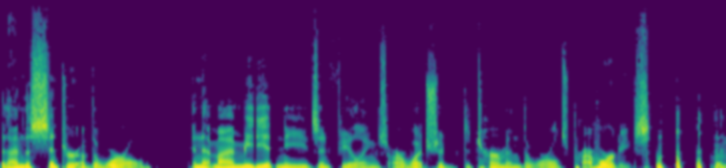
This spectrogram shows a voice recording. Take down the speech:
that I'm the center of the world and that my immediate needs and feelings are what should determine the world's priorities. Hmm.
